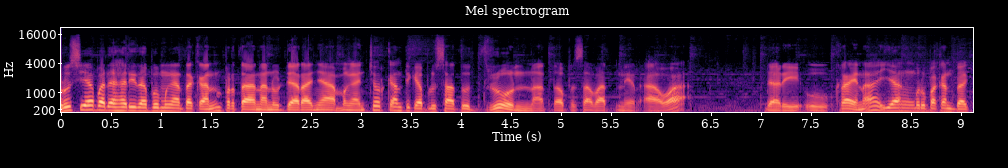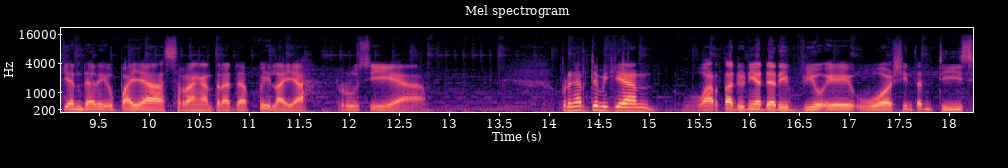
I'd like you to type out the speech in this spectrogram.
Rusia pada hari Rabu mengatakan pertahanan udaranya menghancurkan 31 drone atau pesawat nirawak dari Ukraina yang merupakan bagian dari upaya serangan terhadap wilayah Rusia. Pendengar demikian Warta Dunia dari VOA Washington DC,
